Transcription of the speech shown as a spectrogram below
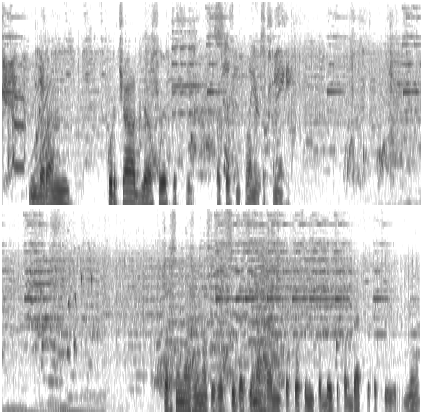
Tricky. Курча для швидкості. Також непоганий персонаж. Персонажі у нас уже всі такі на грані, покосані, побиті, подерті такі, ну,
